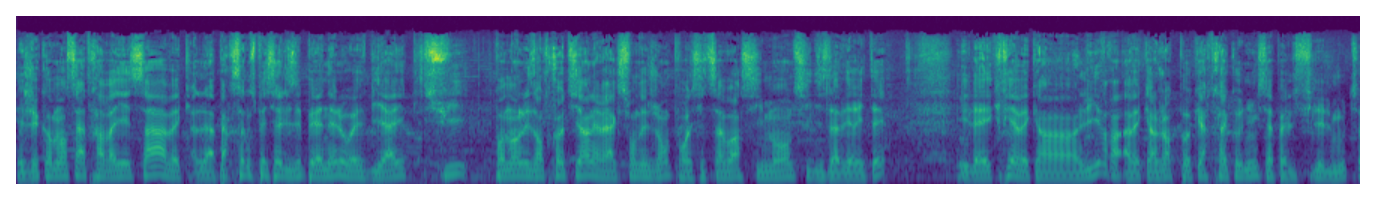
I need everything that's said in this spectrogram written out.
Et j'ai commencé à travailler ça avec la personne spécialisée PNL au FBI qui suit pendant les entretiens les réactions des gens pour essayer de savoir s'ils mentent, s'ils disent la vérité il a écrit avec un livre, avec un joueur de poker très connu qui s'appelle Phil Helmut,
